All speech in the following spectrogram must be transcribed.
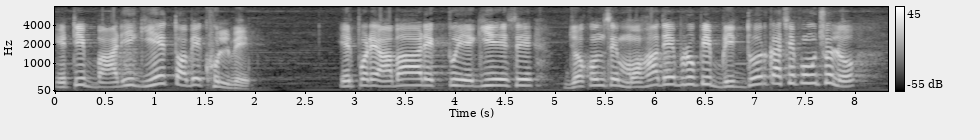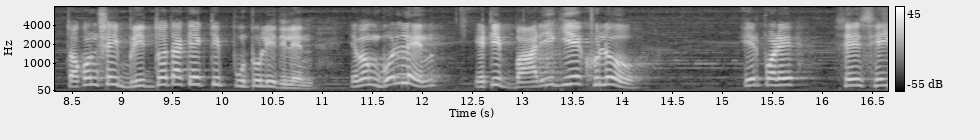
এটি বাড়ি গিয়ে তবে খুলবে। এরপরে আবার একটু এগিয়ে এসে যখন সে মহাদেবরূপী বৃদ্ধর কাছে পৌঁছলো, তখন সেই বৃদ্ধ তাকে একটি পুঁটুলি দিলেন এবং বললেন, এটি বাড়ি গিয়ে খুলো। এরপরে সে সেই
